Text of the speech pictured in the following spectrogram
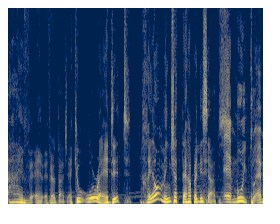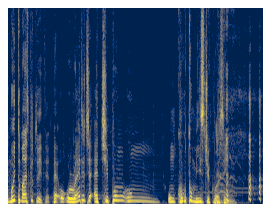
Ah, é, é- é verdade. É que o- Reddit realmente é terra pra iniciados. É muito, é muito mais que o Twitter. É, o o Reddit é tipo um, um, um culto místico, assim.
